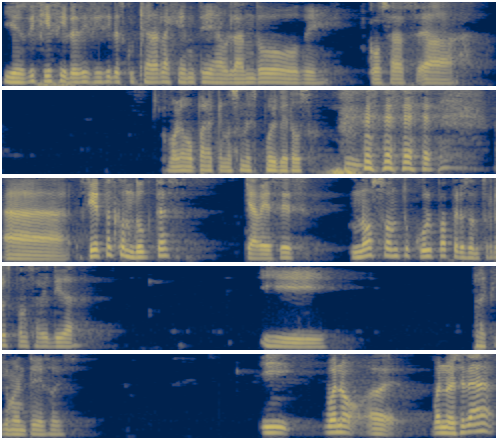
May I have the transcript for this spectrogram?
Y es difícil, es difícil escuchar a la gente hablando de cosas... Uh, ¿Cómo lo hago para que no sea un spoileroso? uh, ciertas conductas que a veces no son tu culpa, pero son tu responsabilidad. Y prácticamente eso es. Y bueno, uh, bueno, ese era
